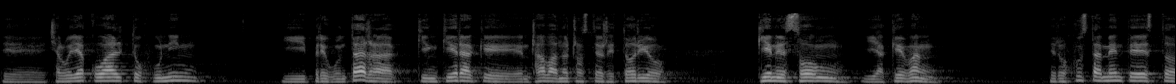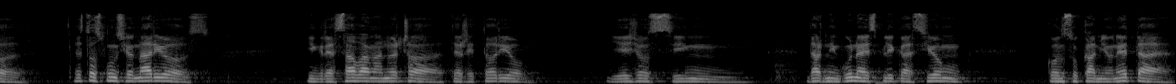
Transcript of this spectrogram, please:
de Chalhuayaco Alto, Junín, y preguntar a quien quiera que entraba a nuestro territorio quiénes son y a qué van. Pero justamente estos, estos funcionarios ingresaban a nuestro territorio y ellos sin dar ninguna explicación con su camioneta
